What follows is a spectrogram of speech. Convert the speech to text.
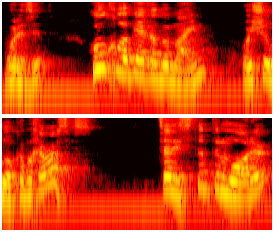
What is it? It says he slipped in water.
